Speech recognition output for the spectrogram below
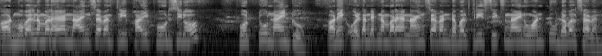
और मोबाइल नंबर है nine seven three five four zero four two nine two. और एक ऑल्टरनेट नंबर है nine seven double three six nine one two double seven.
